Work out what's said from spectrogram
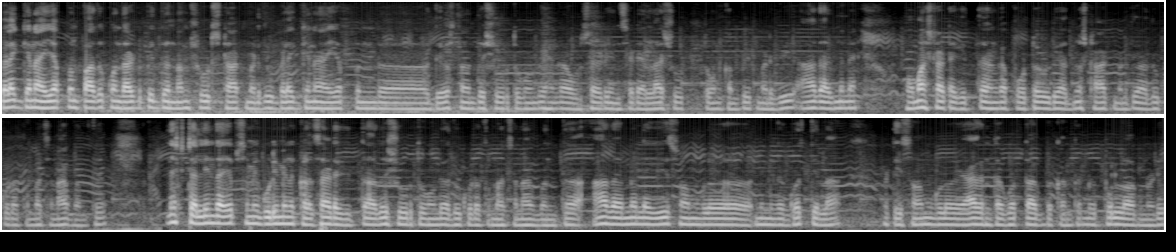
ಬೆಳಗ್ಗೆನ ಅಯ್ಯಪ್ಪನ ಪಾದಕ್ಕೆ ಒಂದು ಅಡ್ಡ ಬಿದ್ದು ನಮ್ಮ ಶೂಟ್ ಸ್ಟಾರ್ಟ್ ಮಾಡಿದ್ವಿ. ಬೆಳಗ್ಗೆನ ಅಯ್ಯಪ್ಪನ ದೇವಸ್ಥಾನದ ಶೂಟ್ ತೊಗೊಂಡು ಹಂಗೆ ಔಟ್ ಸೈಡ್ ಇನ್ಸೈಡ್ ಎಲ್ಲ ಶೂಟ್ ತೊಗೊಂಡು ಕಂಪ್ಲೀಟ್ ಮಾಡಿದ್ವಿ. ಅದಾದಮೇಲೆ ಹೋಮ ಸ್ಟಾರ್ಟ್ ಆಗಿತ್ತು. ಹಂಗೆ ಫೋಟೋ ವಿಡಿಯೋ ಅದನ್ನು ಸ್ಟಾರ್ಟ್ ಮಾಡಿದ್ವಿ. ಅದು ಕೂಡ ತುಂಬ ಚೆನ್ನಾಗಿ ಬಂತು. ನೆಕ್ಸ್ಟ್ ಅಲ್ಲಿಂದ ಅಯ್ಯಪ್ಪ ಸ್ವಾಮಿ ಗುಡಿ ಮೇಲೆ ಕಳಸಾಡಿದಿತ್ತು. ಅದು ಶೂಟ್ ತೊಗೊಂಡು ಅದು ಕೂಡ ತುಂಬ ಚೆನ್ನಾಗಿ ಬಂತು. ಅದಾದಮೇಲೆ ಈ ಸ್ವಾಮಿಗಳು ನಿಮಗೆ ಗೊತ್ತಿಲ್ಲ. ಬಟ್ ಈ ಸ್ವಾಮಿಗಳು ಯಾಗಂತ ಗೊತ್ತಾಗ್ಬೇಕಂತಂದ್ರೆ ಫುಲ್ ಆಗಿ ನೋಡಿ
